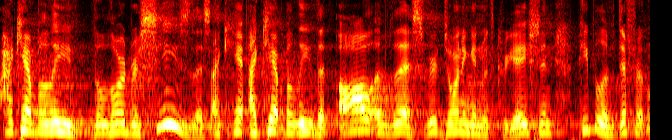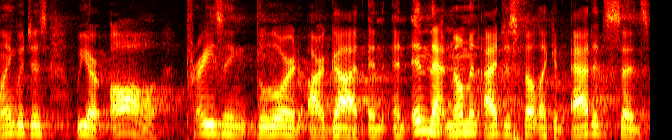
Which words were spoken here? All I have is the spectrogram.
I can't believe the Lord receives this. I can't, I can't believe that all of this, we're joining in with creation, people of different languages, we are all praising the Lord our God. And, and in that moment, I just felt like an added sense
